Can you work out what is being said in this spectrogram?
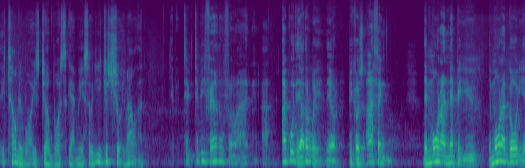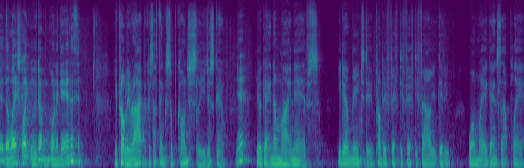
he told me what his job was to get me. So you just shut him out then. Yeah, but to, to be fair though, Phil, I, I, I go the other way there because I think the more I nip at you, the more I go at you, the less likelihood I'm going to get anything. You're probably right because I think subconsciously you just go, Yeah. "You're getting on my nerves." You don't mean to do. Probably a 50-50 foul. You give it one way against that player,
